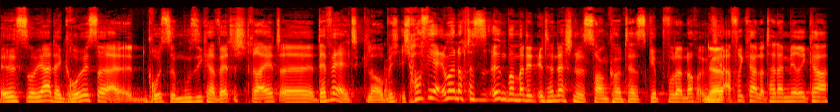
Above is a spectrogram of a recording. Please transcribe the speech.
ist so ja der größte, äh, größte Musikerwettstreit äh, der Welt, glaube ich. Ich hoffe ja immer noch, dass es irgendwann mal den International Song Contest gibt, wo dann noch irgendwie Ja. Afrika, Lateinamerika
